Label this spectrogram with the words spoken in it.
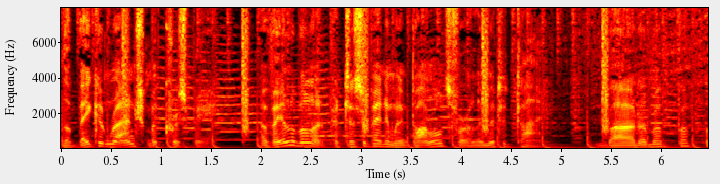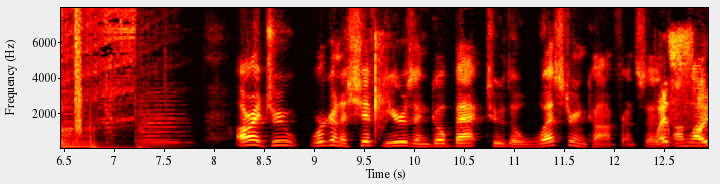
The Bacon Ranch McCrispy, available at participating McDonald's for a limited time. Ba-da-ba-ba-ba. All right, Drew, we're going to shift gears and go back to the Western Conference. Uh, West unlike,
